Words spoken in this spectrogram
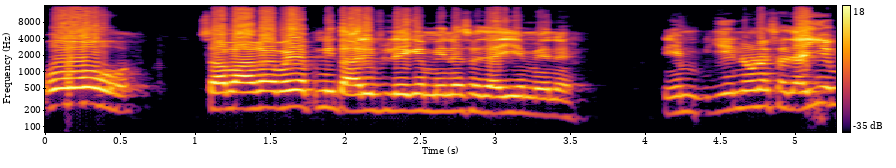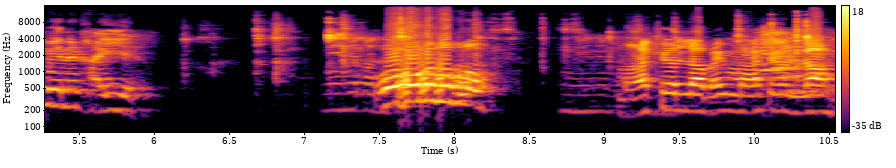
ओहो सब आ गए भाई अपनी तारीफ़ लेके मैंने सजाई है मैंने। ये ये इन्होंने सजाई है मैंने खाई है। ओहो माशाल्लाह भाई माशाल्लाह।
